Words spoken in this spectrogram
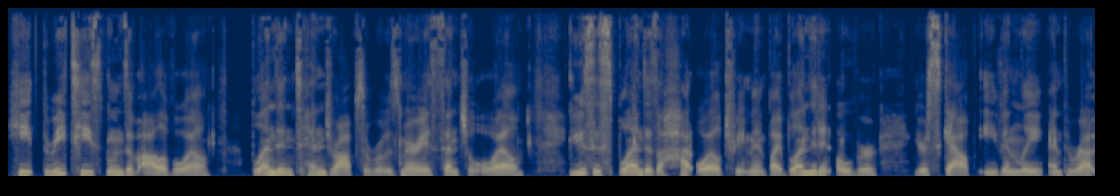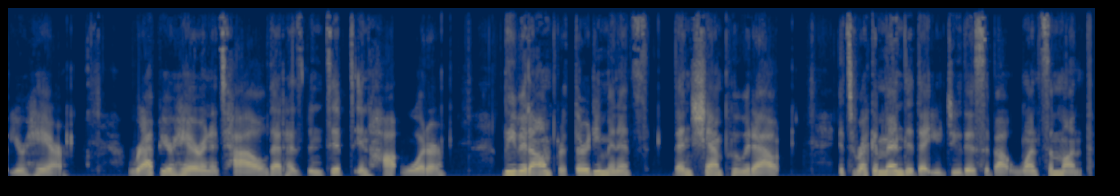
Heat 3 teaspoons of olive oil, blend in 10 drops of rosemary essential oil. Use this blend as a hot oil treatment by blending it over your scalp evenly and throughout your hair. Wrap your hair in a towel that has been dipped in hot water. Leave it on for 30 minutes then shampoo it out. It's recommended that you do this about once a month.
